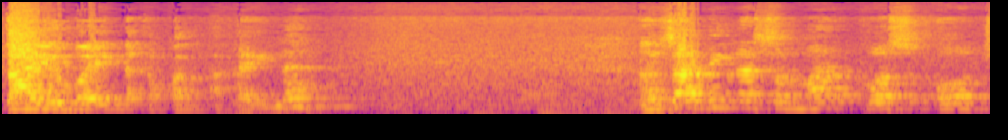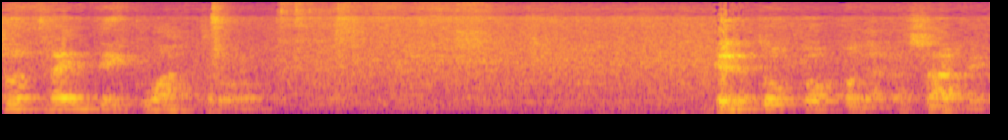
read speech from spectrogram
Tayo ba'y nakapag-akay na? Ang sabi nga sa Marcos 8.34, ganito po pagkakasabi,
